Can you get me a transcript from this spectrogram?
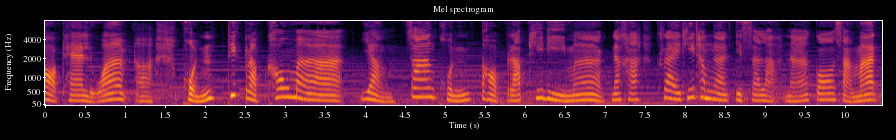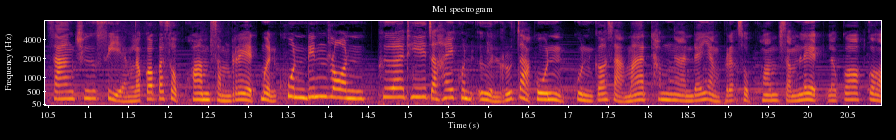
ตอบแทนหรือว่าอ่าผลที่กลับเข้ามา อย่างสร้างผลตอบรับที่ดีมากนะคะ ใครที่ทำงานอิสระนะก็สามารถสร้างชื่อเสียง แล้วก็ประสบความสำเร็จเหมือนคุณดิ้นรน เพื่อที่จะให้คนอื่นรู้จักคุณ คุณก็สามารถทำงานได้อย่างประสบความสำเร็จ แล้วก็ก่อ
